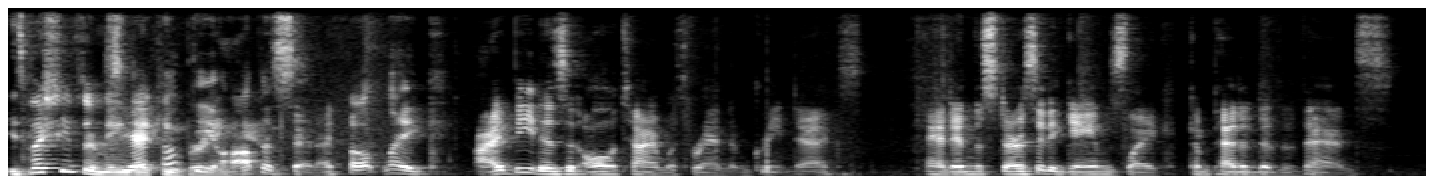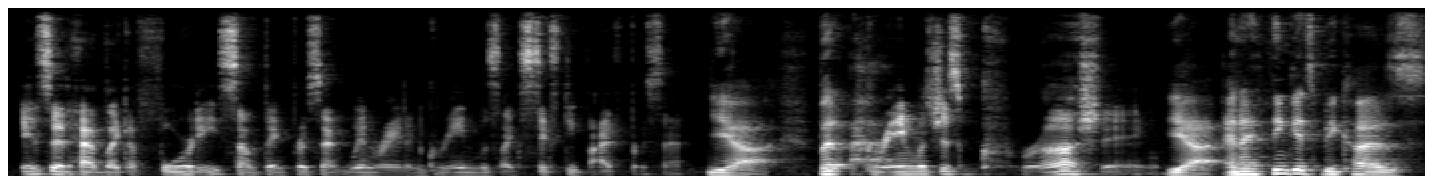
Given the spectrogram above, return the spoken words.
especially if they're main See, I decking felt the Burning Hands. opposite. I felt like I beat Izzet all the time with random green decks. And in the Star City Games, like competitive events, Izzet had like a 40 something percent win rate, and green was like 65%. Yeah, but Green was just crushing. Yeah, and I think it's because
